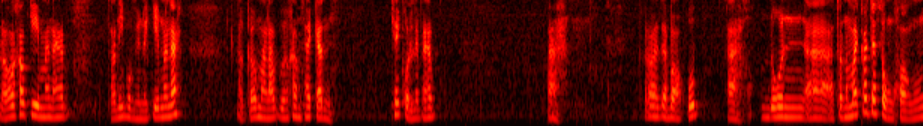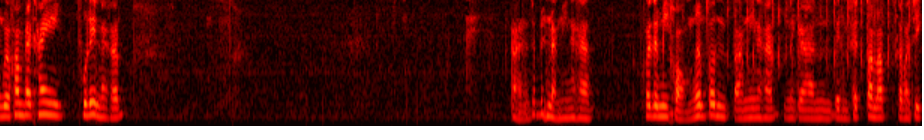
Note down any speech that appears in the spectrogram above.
เราก็เข้าเกมมานะครับ ตอนนี้ผมอยู่ในเกมแล้วนะ เราก็มารับเวลคัมแพ็กกันแค่กดเลยไหมครับอะก็จะบอกปุ๊บอะโดนอ่าอัตโนมัติก็จะส่งของเวลคัมแพ็กให้ผู้เล่นนะครับอ่าจะเป็นแบบนี้นะครับ ก็จะมีของเริ่มต้นตามนี้นะครับ ในการเป็นเซตต้อนรับสมาชิก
